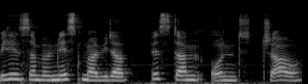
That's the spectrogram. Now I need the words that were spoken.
Wir sehen uns dann beim nächsten Mal wieder. Bis dann und ciao.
